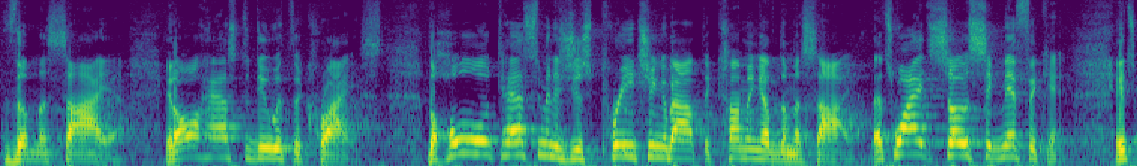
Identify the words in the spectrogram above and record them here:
the Messiah. It all has to do with the Christ. The whole Old Testament is just preaching about the coming of the Messiah. That's why it's so significant. It's,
